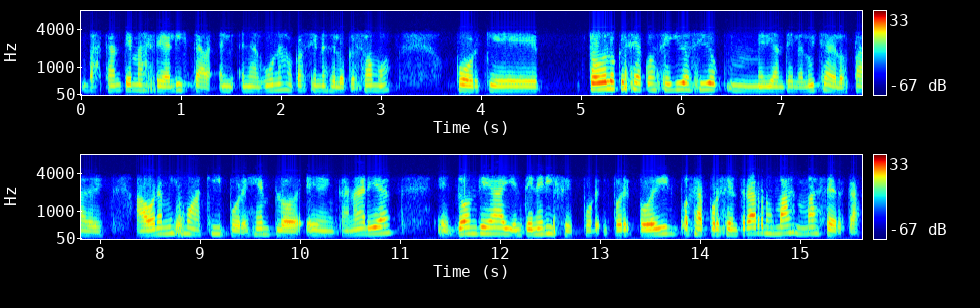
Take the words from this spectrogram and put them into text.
bastante más realistas en, en, algunas ocasiones de lo que somos, porque todo lo que se ha conseguido ha sido mm, mediante la lucha de los padres. Ahora mismo aquí, por ejemplo, en Canarias, eh, ¿dónde hay, en Tenerife, por, por, ir, o sea, por centrarnos más, más cerca,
